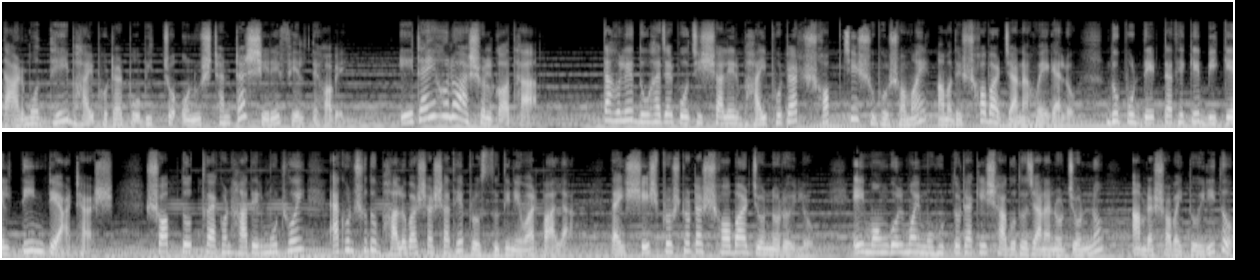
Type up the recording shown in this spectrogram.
তার মধ্যেই ভাইফোঁটার পবিত্র অনুষ্ঠানটা সেরে ফেলতে হবে। এটাই হলো আসল কথা। তাহলে দু হাজার পঁচিশ সালের ভাইফোঁটার সবচেয়ে শুভ সময় আমাদের সবার জানা হয়ে গেল। দুপুর দেড়টা থেকে বিকেল তিনটে আঠাশ। সব তথ্য এখন হাতের মুঠোয়, এখন শুধু ভালোবাসার সাথে প্রস্তুতি নেওয়ার পালা। তাই শেষ প্রশ্নটা সবার জন্য রইল। এই মঙ্গলময় মুহূর্তটাকে স্বাগত জানানোর জন্য আমরা সবাই তৈরি তো?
